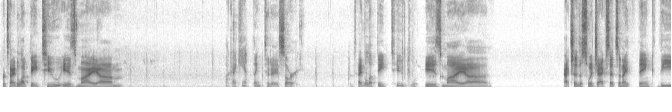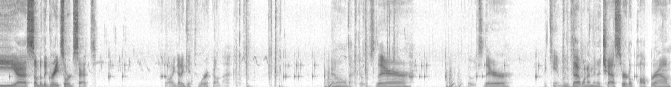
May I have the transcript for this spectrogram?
for Title Update 2 is my... Um... Fuck, I can't think today. Sorry. For Title Update 2 is my... Uh... Actually, the Switch Axe sets and I think the uh, some of the Greatsword sets. So I got to get to work on that. No, that goes there. Goes there. I can't move that when I'm in a chest or it'll pop around.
